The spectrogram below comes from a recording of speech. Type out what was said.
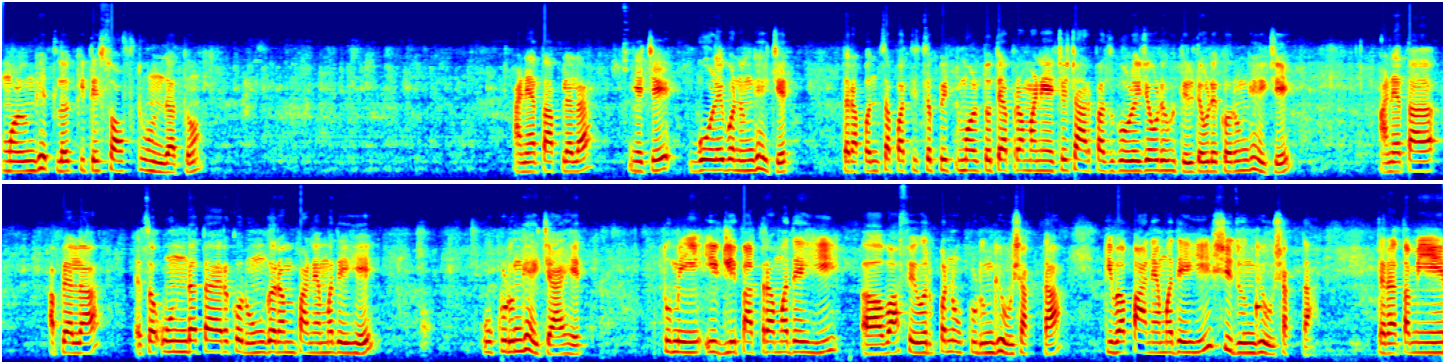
मळून घेतलं की ते सॉफ्ट होऊन जातं. आणि आता आपल्याला याचे गोळे बनवून घ्यायचेत. तर आपण चपातीचं पीठ मळतो त्याप्रमाणे याचे चार पाच गोळे जेवढे होतील तेवढे करून घ्यायचे. आणि आता आपल्याला याचा उंडा तयार करून गरम पाण्यामध्ये हे उकडून घ्यायचे आहेत. तुम्ही इडली पात्रामध्येही वाफेवर पण उकडून घेऊ शकता किंवा पाण्यामध्येही शिजून घेऊ शकता. तर आता मी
